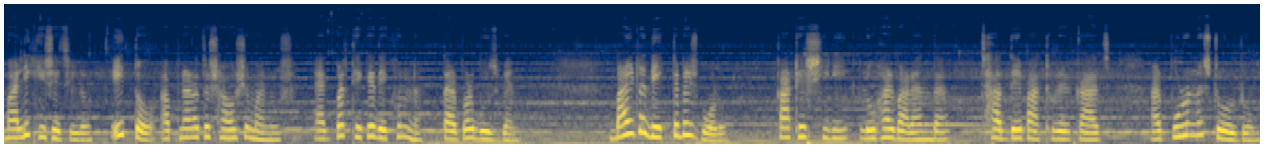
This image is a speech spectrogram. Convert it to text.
মালিক হেসেছিল, এই তো, আপনারা তো সাহসী মানুষ, একবার থেকে দেখুন না, তারপর বুঝবেন। বাড়িটা দেখতে বেশ বড়, কাঠের সিঁড়ি, লোহার বারান্দা, ছাদে পাথরের কাজ আর পুরনো স্টোর রুম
